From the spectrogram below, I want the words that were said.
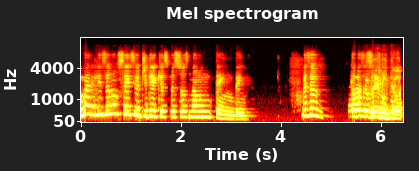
Marilisa, eu não sei se eu diria que as pessoas não entendem. Mas eu. Qual é o problema, então?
